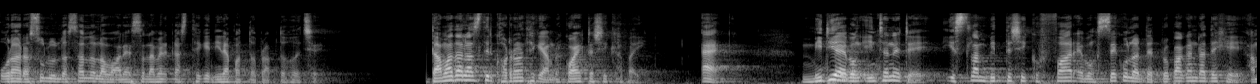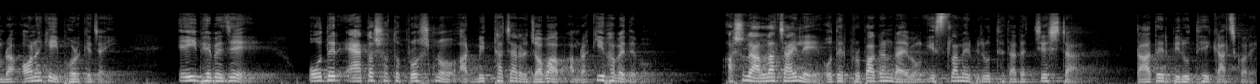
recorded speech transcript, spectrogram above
ওরা রসুল্লাহ সাল্লু আলাইসাল্লামের কাছ থেকে নিরাপত্তা প্রাপ্ত হয়েছে। দামাদালাজদের ঘটনা থেকে আমরা কয়েকটা শিক্ষা পাই। এক, মিডিয়া এবং ইন্টারনেটে ইসলাম বিদ্বেষী কুফফার এবং সেকুলারদের প্রোপাগান্ডা দেখে আমরা অনেকেই ভড়কে যাই। এই ভেবে যে ওদের এত শত প্রশ্ন আর মিথ্যাচারের জবাব আমরা কীভাবে দেব? আসলে আল্লাহ চাইলে ওদের প্রোপাগান্ডা এবং ইসলামের বিরুদ্ধে তাদের চেষ্টা তাদের বিরুদ্ধেই কাজ করে,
